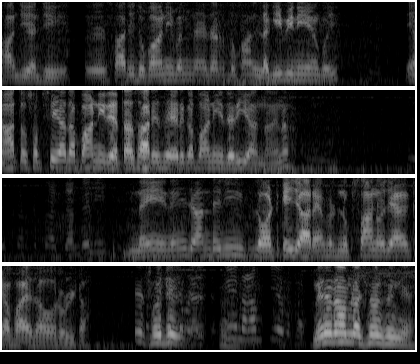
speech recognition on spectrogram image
हाँ जी हाँ जी। तो सारी दुकान ही बंद है इधर। दुकान लगी भी नहीं है कोई। यहाँ तो सबसे ज़्यादा पानी रहता सारे शहर का पानी इधर ही आना है ना। नहीं? नहीं जानते जी। लौट के ही जा रहे हैं। फिर नुकसान हो जाएगा। क्या फ़ायदा और उल्टा? सोचे मेरा नाम लक्ष्मण सिंह है।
